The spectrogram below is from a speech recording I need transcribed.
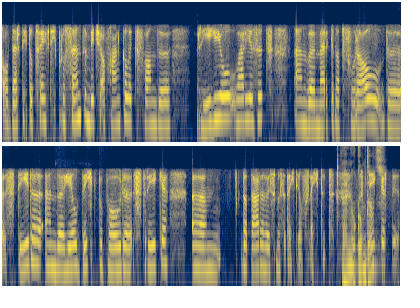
oh, 30 tot 50 procent. Een beetje afhankelijk van de regio waar je zit. En we merken dat vooral de steden en de heel dicht bebouwde streken, um, dat daar de huismus het echt heel slecht doet. En hoe komt dat? Zeker,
